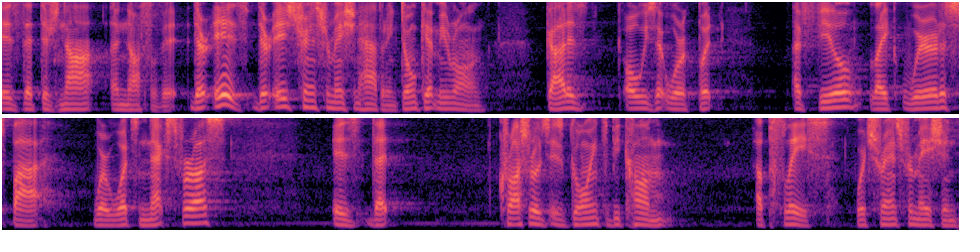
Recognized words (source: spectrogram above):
is that there's not enough of it. There is, there is transformation happening. Don't get me wrong. God is always at work, but I feel like we're at a spot where what's next for us is that Crossroads is going to become a place where transformation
